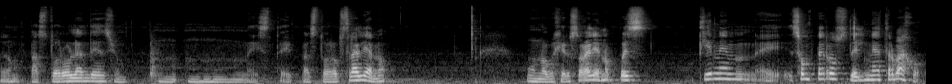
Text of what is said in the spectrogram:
un pastor holandés y un, este, pastor australiano, un ovejero australiano, pues tienen, eh, son perros de línea de trabajo,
